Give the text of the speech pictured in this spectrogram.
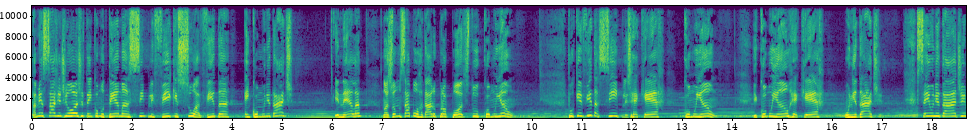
A mensagem de hoje tem como tema Simplifique sua vida em comunidade. E nela nós vamos abordar o propósito comunhão. Porque vida simples requer comunhão, e comunhão requer unidade. Sem unidade,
